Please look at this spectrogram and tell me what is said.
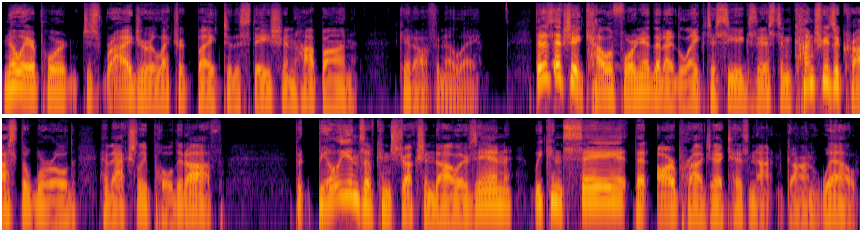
no airport, just ride your electric bike to the station, hop on, get off in LA. That is actually a California that I'd like to see exist, and countries across the world have actually pulled it off. But billions of construction dollars in, we can say that our project has not gone well.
